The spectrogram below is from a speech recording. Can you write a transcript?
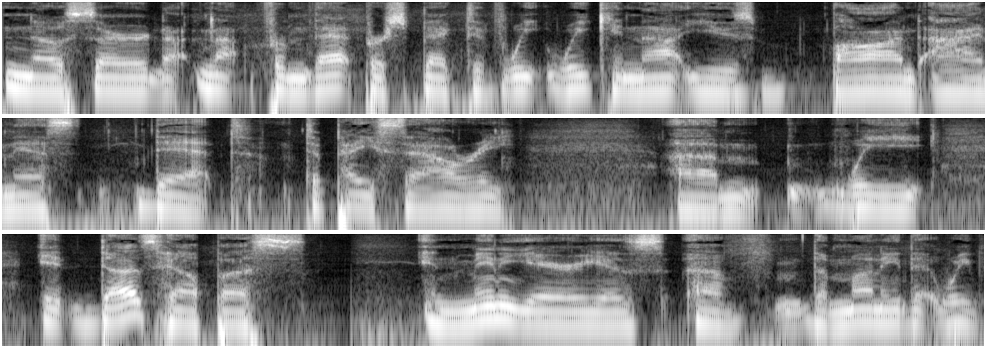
No, sir. Not, not from that perspective. We we cannot use bond INS debt to pay salary. Um, we it does help us in many areas of the money that we've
